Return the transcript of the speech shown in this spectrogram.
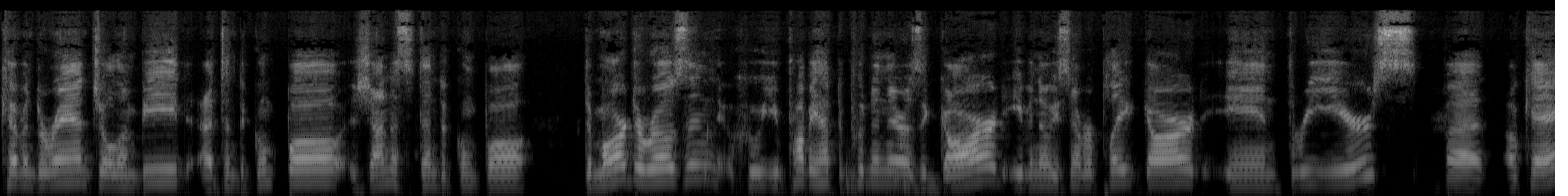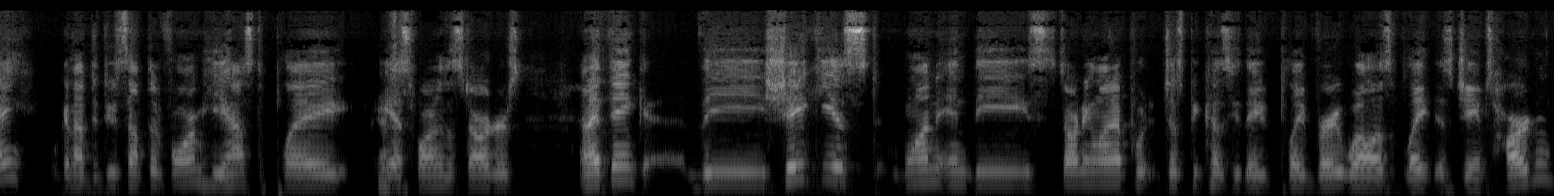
Kevin Durant, Joel Embiid, uh, Antetokounmpo, Giannis Antetokounmpo, DeMar DeRozan, who you probably have to put in there as a guard, even though he's never played guard in three years. But okay, we're gonna have to do something for him. He has to play Yes. as far as the starters, and I think the shakiest one in the starting lineup, just because they played very well as of late, is James Harden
